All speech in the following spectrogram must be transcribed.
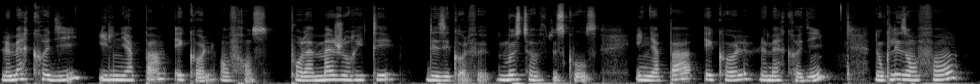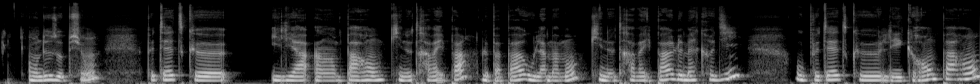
Le mercredi, il n'y a pas école en France, pour la majorité des écoles, most of the schools. Il n'y a pas école le mercredi. Donc les enfants ont deux options. Peut-être que il y a un parent qui ne travaille pas, le papa ou la maman qui ne travaille pas le mercredi, ou peut-être que les grands-parents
